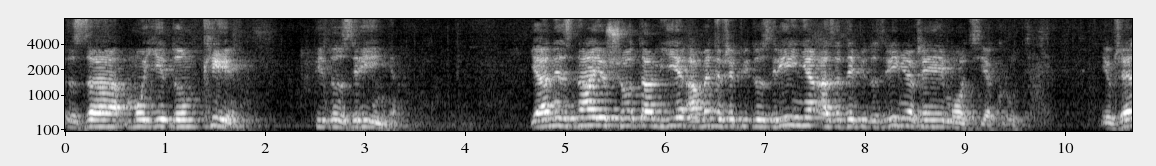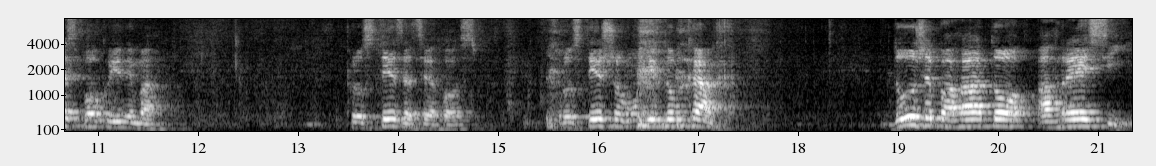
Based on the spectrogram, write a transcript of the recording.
за мої думки, підозріння. Я не знаю, що там є, а в мене вже підозріння, а за те підозріння вже є емоція крутить. І вже спокою нема. Прости за це, Господи. Прости, що в моїх думках дуже багато агресії.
